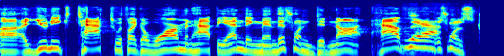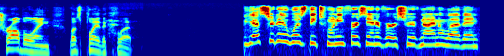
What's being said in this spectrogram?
uh, a unique tact with like a warm and happy ending. Man, this one did not have that. Yeah. This one is troubling. Let's play the clip. Yesterday was the 21st anniversary of 9 11.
